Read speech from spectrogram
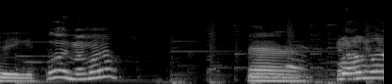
হয়ে গেছে। মামা? হ্যাঁ। মামা!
